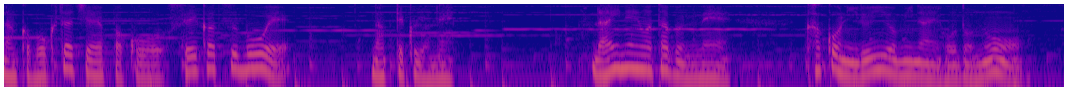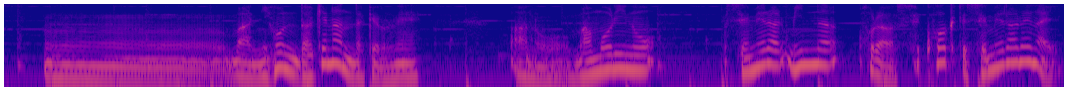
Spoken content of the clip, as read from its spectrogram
なんか僕たちはやっぱこう生活防衛なってくよね。来年は多分ね過去に類を見ないほどのうーんまあ日本だけなんだけどねあの守りの攻めらみんなほら怖くて攻められない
